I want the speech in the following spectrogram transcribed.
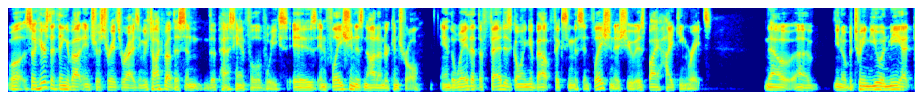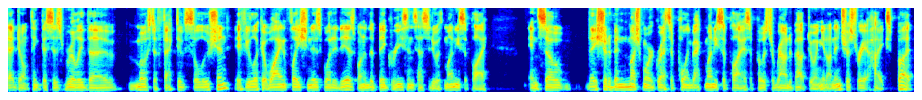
Well, so here's the thing about interest rates rising. We've talked about this in the past handful of weeks is inflation is not under control. And the way that the Fed is going about fixing this inflation issue is by hiking rates. Now, uh, you know, between you and me, I, I don't think this is really the most effective solution. If you look at why inflation is what it is, one of the big reasons has to do with money supply. And so they should have been much more aggressive pulling back money supply as opposed to roundabout doing it on interest rate hikes. But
